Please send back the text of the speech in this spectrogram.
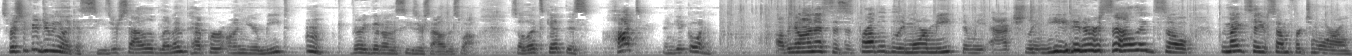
especially if you're doing like a Caesar salad, lemon pepper on your meat. Mm, very good on a Caesar salad as well. So let's get this hot and get going. I'll be honest, this is probably more meat than we actually need in our salad, so we might save some for tomorrow.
